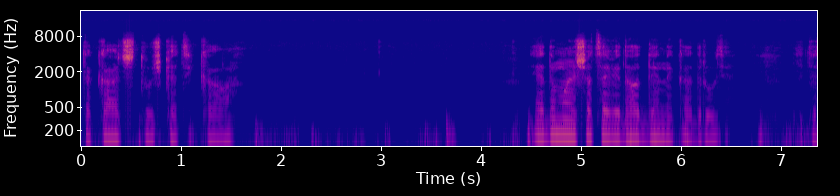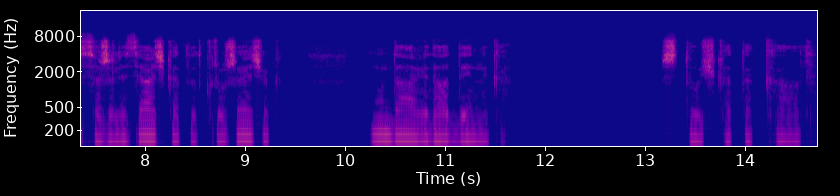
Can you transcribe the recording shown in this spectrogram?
Така штучка цікава. Я думаю, що це від годинника, друзі. Тут ось железячка, тут кружечок. Ну да, від годинника. Штучка така от.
